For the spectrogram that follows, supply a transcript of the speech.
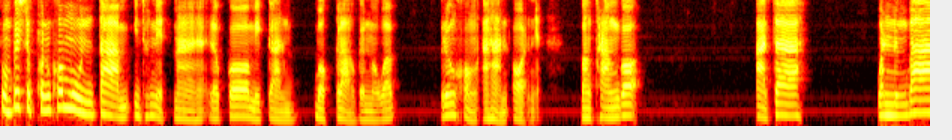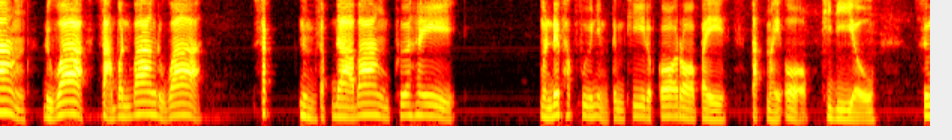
ผมไปสืบค้นข้อมูลตามอินเทอร์เน็ตมาครับแล้วก็มีการบอกกล่าวกันมาว่าเรื่องของอาหารอ่อนเนี่ย บางครั้งก็อาจจะวันหนึ่งบ้าง หรือว่า3วันบ้างหรือว่า สัก1สัปดาห์บ้าง เพื่อให้มันได้พักฟื้นอย่างเต็มที่แล้วก็รอไปตัดไหมออกทีเดียว ซึ่ง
